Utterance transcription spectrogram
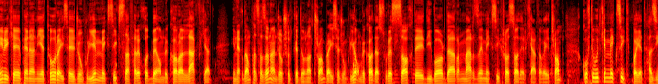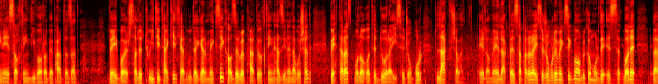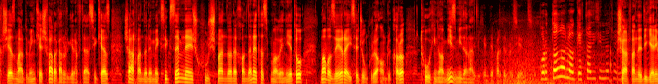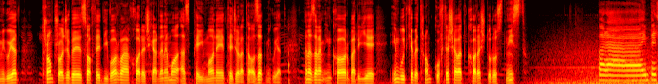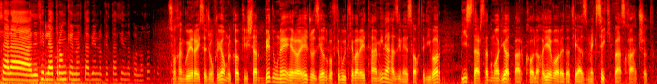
انریکه پنانیتو رئیس جمهوری مکزیک سفر خود به آمریکا را لغو کرد. این اقدام پس از آن انجام شد که دونالد ترامپ رئیس جمهوری آمریکا دستور ساخت دیوار در مرز مکزیک را صادر کرد. آقای ترامپ گفته بود که مکزیک باید هزینه ساخت این دیوار را بپردازد. وی با ارسال توییتی تاکید کرد بود اگر مکزیک حاضر به پرداخت این هزینه نباشد بهتر است ملاقات دو رئیس جمهور لغو شود اعلام لغو سفر رئیس جمهوری مکزیک به آمریکا مورد استقبال بخشی از مردم این کشور قرار گرفته است. یکی از شهروندان مکزیک ضمن هوشمندانه خواندن تصمیم آقای نیتو مواضع رئیس جمهور آمریکا را توهین‌آمیز می‌داند. شهروند دیگری می‌گوید ترامپ راجع به ساخت دیوار و خارج کردن ما از پیمان تجارت آزاد می‌گوید. به نظرم این کار برای این بود که به ترامپ گفته شود کارش درست نیست. سخنگوی رئیس جمهوری آمریکا پیشتر بدون ارائه جزئیات گفته بود که برای تامین هزینه ساخت دیوار 20 درصد مالیات بر کالاهای وارداتی از مکزیک وضع خواهد شد.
